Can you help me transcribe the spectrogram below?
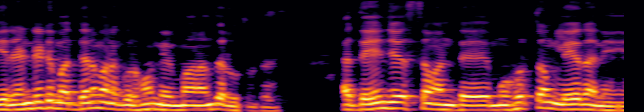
ఈ రెండిటి మధ్యన మన గృహం నిర్మాణం జరుగుతుంటుంది. అయితే ఏం చేస్తామంటే ముహూర్తం లేదని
